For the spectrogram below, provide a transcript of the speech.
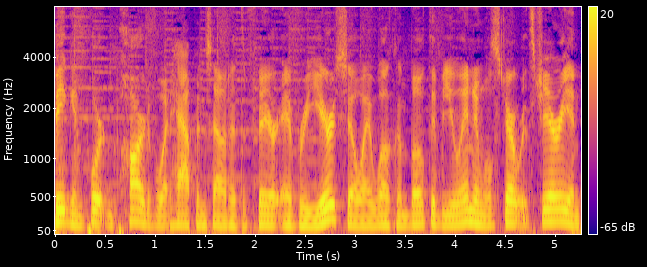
big, important part of what happens out at the fair every year. So I welcome both of you in, and we'll start with Sherry. And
